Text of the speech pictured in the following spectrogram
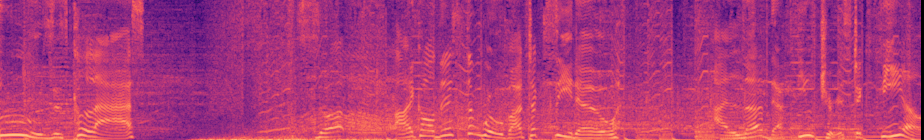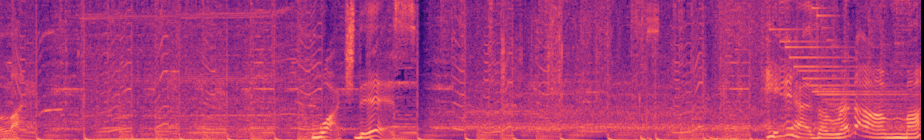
oozes class. What's up? I call this the robot tuxedo. I love that futuristic feel. Watch this. He has a rhythm.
